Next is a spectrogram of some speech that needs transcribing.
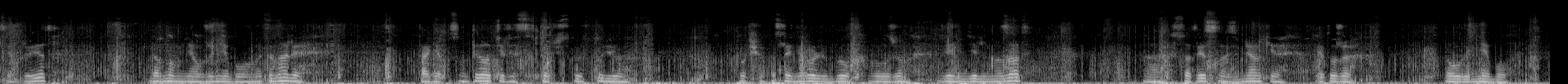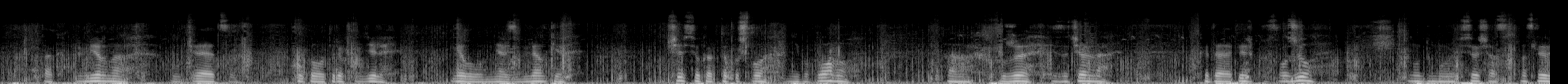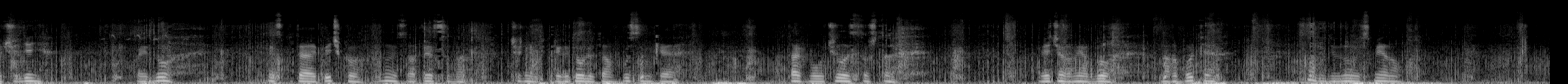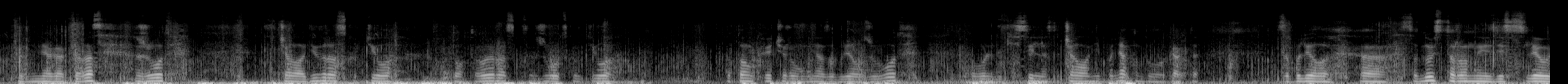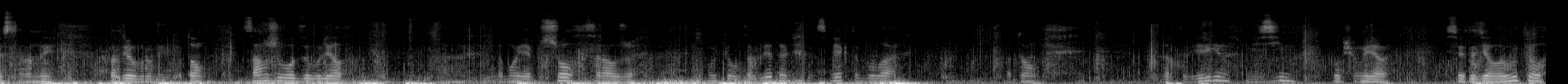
Всем привет! Давно меня уже не было на канале. Так, я посмотрел через творческую студию. В общем, последний ролик был выложен две недели назад. А, Соответственно, в землянке я тоже долго не был. Так, примерно получается около трех недель не было у меня в землянке. Вообще все как-то пошло не по плану. А, уже изначально, когда я печку сложил, ну, думаю, все, сейчас на следующий день пойду, испытаю печку, ну и, соответственно, что-нибудь приготовлю там вкусненькое. Так получилось то, что вечером я был на работе, ну, в дневную смену. У меня как-то раз живот сначала один раз скрутило, потом второй раз живот скрутило. Потом к вечеру у меня заболел живот довольно-таки сильно. Сначала непонятно было как-то заболела э, с одной стороны, здесь с левой стороны под ребрами. Потом сам живот заболел. Э, домой я пришел, сразу же выпил таблеток. Смекта была. Потом дартаверин, визим. В общем, я все это дело выпил.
